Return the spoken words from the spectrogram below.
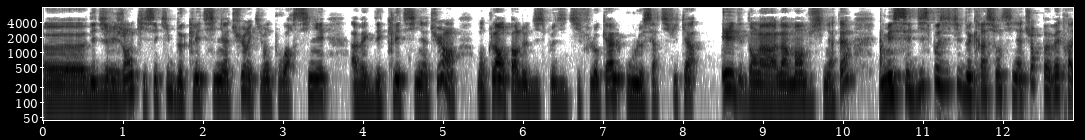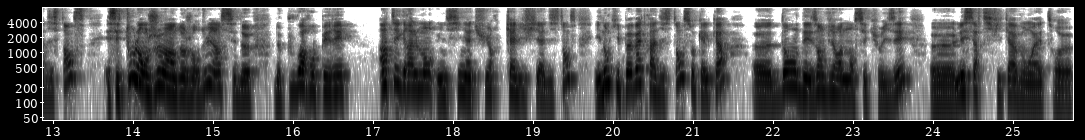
euh, des dirigeants qui s'équipent de clés de signature et qui vont pouvoir signer avec des clés de signature. Donc là, on parle de dispositif local où le certificat est dans la, main du signataire, mais ces dispositifs de création de signature peuvent être à distance, et c'est tout l'enjeu hein, d'aujourd'hui, hein, c'est de, de pouvoir opérer intégralement une signature qualifiée à distance, et donc ils peuvent être à distance, auquel cas euh, dans des environnements sécurisés, euh, les certificats vont être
